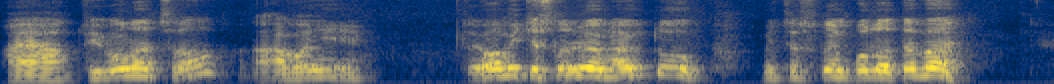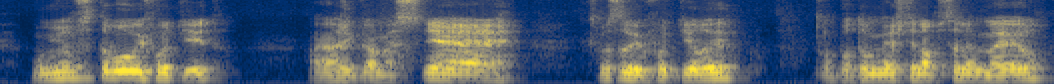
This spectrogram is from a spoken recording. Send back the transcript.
A já, ty vole, co? A oni, ty jo, my tě sledujeme na YouTube, my tě sledujeme podle tebe, můžeme se s tebou vyfotit? A já říkám, jasně, jsme se vyfotili a potom mi ještě napsali mail,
